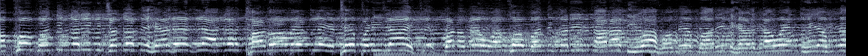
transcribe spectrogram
ઓખો બંધ કરીને જગત હેડે એટલે આગળ ખાડો આવે એટલે એઠે પડી જાય. પણ અમે ઓખો બંધ કરીને તારા દીવા અમે મારીને હેડતા હોય તું અમને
